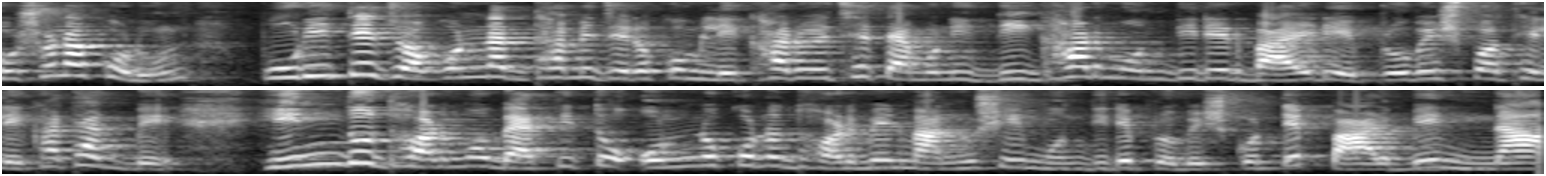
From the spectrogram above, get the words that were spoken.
ঘোষণা করুন, পুরীতে জগন্নাথ ধামে যেরকম লেখা রয়েছে, তেমনি দীঘার মন্দিরের বাইরে প্রবেশপথে লেখা থাকবে, হিন্দু ধর্ম ব্যতীত অন্য কোনো ধর্মের মানুষ এই মন্দিরে প্রবেশ করতে পারবেন না।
